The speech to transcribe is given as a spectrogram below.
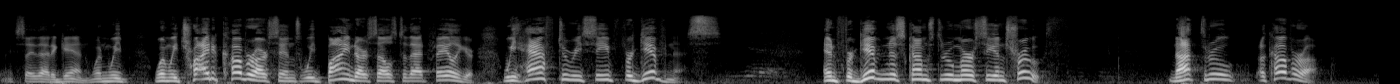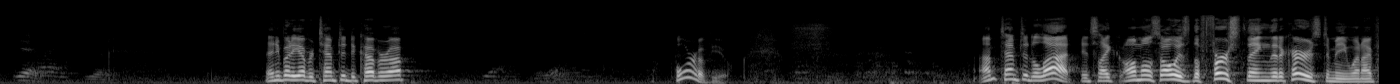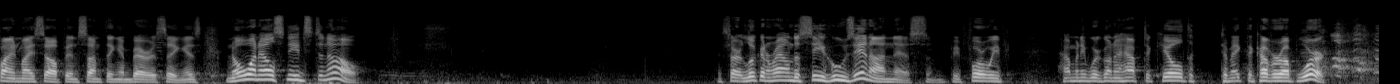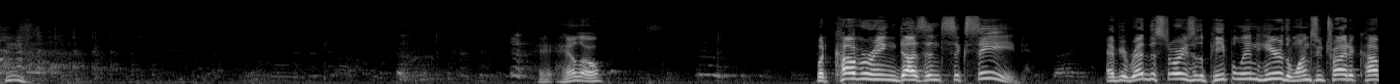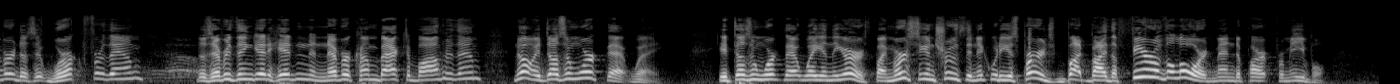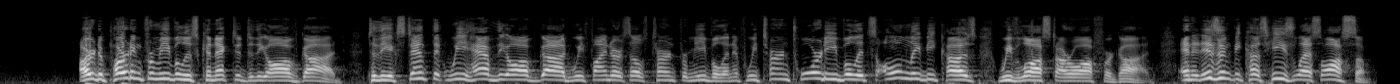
Let me say that again. When we, when we try to cover our sins, we bind ourselves to that failure. We have to receive forgiveness. And forgiveness comes through mercy and truth, not through a cover up. Anybody ever tempted to cover up? Four of you. I'm tempted a lot. It's like almost always the first thing that occurs to me when I find myself in something embarrassing is no one else needs to know. I start looking around to see who's in on this and before we've how many we're going to have to kill to, to make the cover up work. Hmm. Hello. But covering doesn't succeed. Have you read the stories of the people in here, the ones who try to cover? Does it work for them? Does everything get hidden and never come back to bother them? No, it doesn't work that way. It doesn't work that way in the earth. By mercy and truth, iniquity is purged, but by the fear of the Lord, men depart from evil. Our departing from evil is connected to the awe of God. To the extent that we have the awe of God, we find ourselves turned from evil. And if we turn toward evil, it's only because we've lost our awe for God. And it isn't because He's less awesome.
